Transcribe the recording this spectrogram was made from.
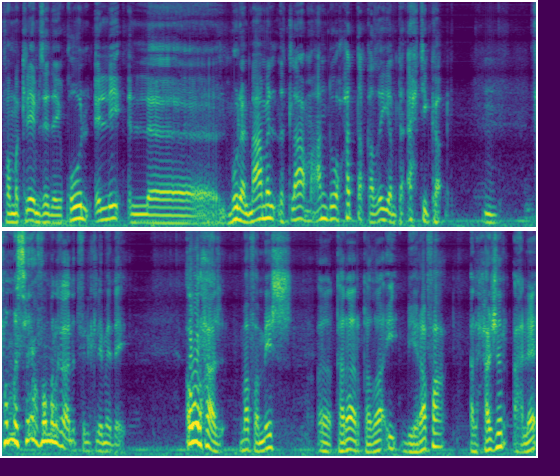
فما كلام زاد يقول اللي المولى المعمل طلع ما عنده حتى قضية نتاع احتكار. فما صحيح وفما الغالط في الكلام هذا. أول حاجة ما فماش قرار قضائي برفع الحجر على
